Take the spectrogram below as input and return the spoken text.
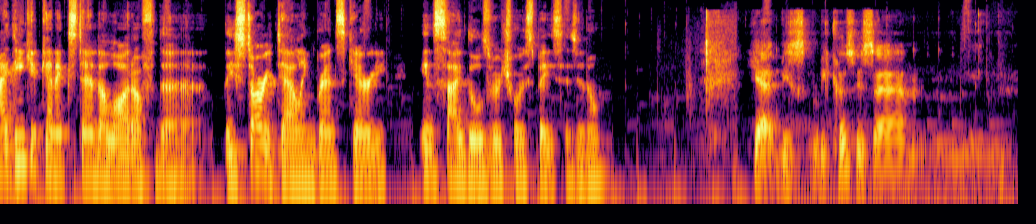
i think you can extend a lot of the the storytelling brands carry inside those virtual spaces you know? Yeah because it's um,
